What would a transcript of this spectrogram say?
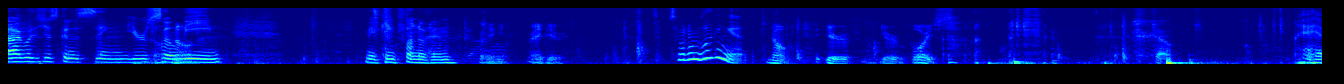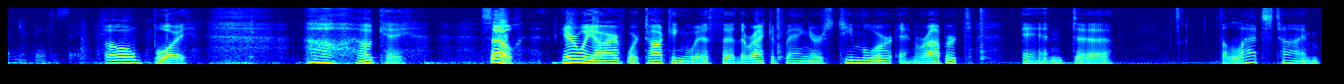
I was just going to sing You're So no. Mean, making fun of him. Jeannie, right here. That's what I'm looking at. No, your your voice. I have nothing to say. Oh boy. Oh, okay. So here we are. We're talking with uh, the Racket Bangers, Timur and Robert, and uh, the last time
